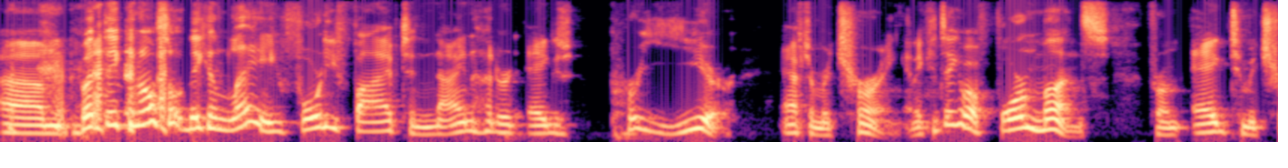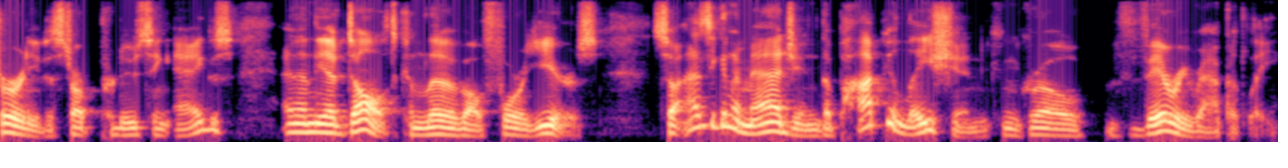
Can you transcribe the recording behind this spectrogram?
Um, but they can also they can lay 45 to 900 eggs per year after maturing, and it can take about four months from egg to maturity to start producing eggs, and then the adult can live about four years. So as you can imagine, the population can grow very rapidly,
